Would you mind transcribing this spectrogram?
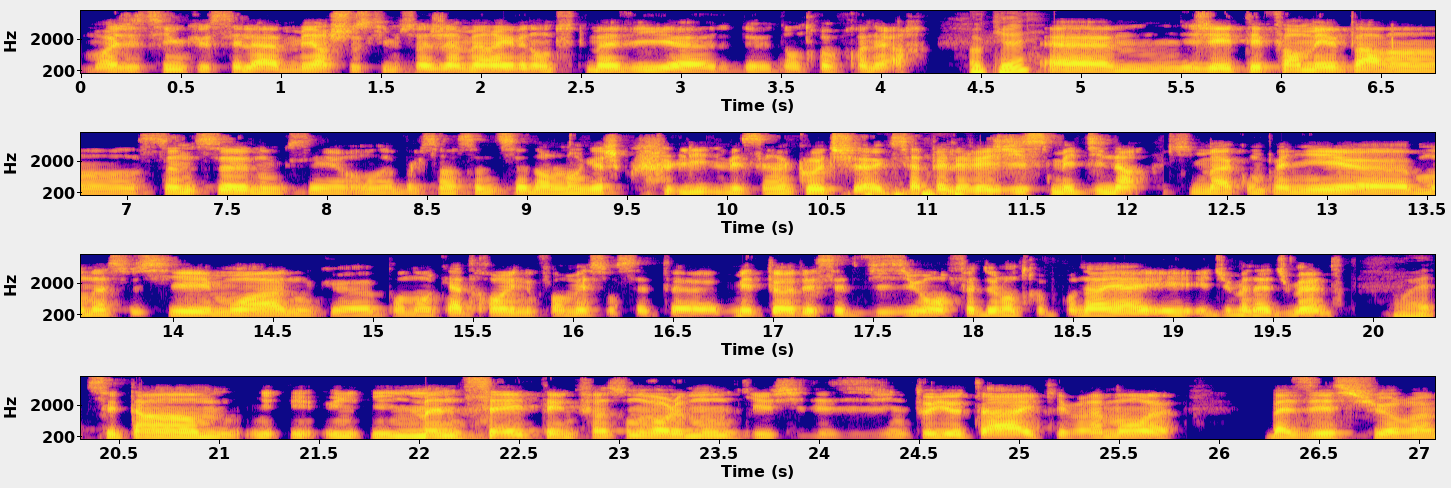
moi j'estime que c'est la meilleure chose qui me soit jamais arrivée dans toute ma vie euh, d'entrepreneur. ok. Euh, j'ai été formé par un sensei, donc c'est on appelle ça un sensei dans le langage Lean, mais c'est un coach qui s'appelle Régis Medina, qui m'a accompagné, mon associé et moi, donc pendant quatre ans, il nous formait sur cette méthode et cette vision en fait de l'entrepreneuriat et, et, du management. Ouais. C'est un une, une mindset et une façon de voir le monde qui est issue des usines Toyota et qui est vraiment basé sur euh,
